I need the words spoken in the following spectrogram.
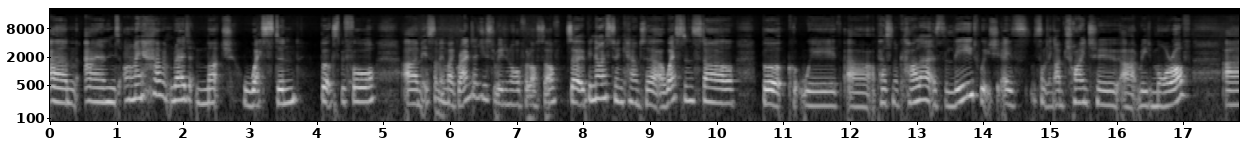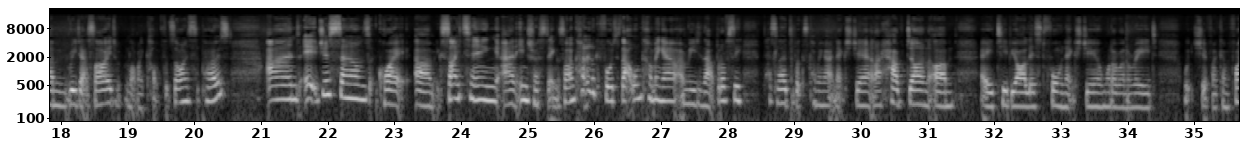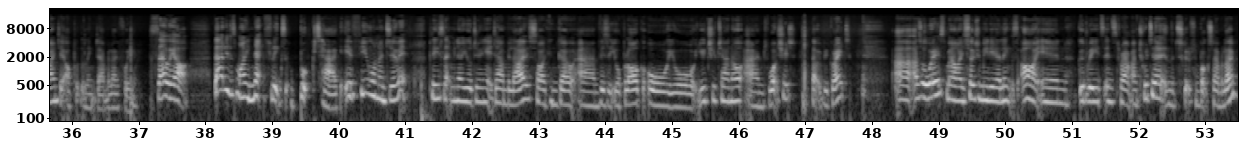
um, and I haven't read much Western books before. Um, it's something my granddad used to read an awful lot of, so it'd be nice to encounter a Western style book with uh, a person of colour as the lead, which is something I'm trying to uh, read more of. Um, read outside, like my comfort zone, I suppose. and it just sounds quite um, exciting and interesting. So I'm kind of looking forward to that one coming out and reading that. But obviously, there's loads of books coming out next year, and I have done um, a TBR list for next year and what I want to read. Which, if I can find it, I'll put the link down below for you. So we are. That is my Netflix book tag. If you want to do it, please let me know you're doing it down below so I can go and visit your blog or your YouTube channel and watch it. That would be great. Uh, as always, my social media links are in Goodreads, Instagram and Twitter in the description box down below.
